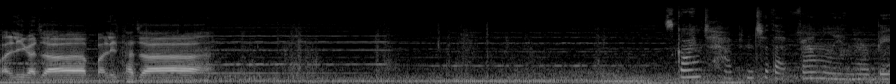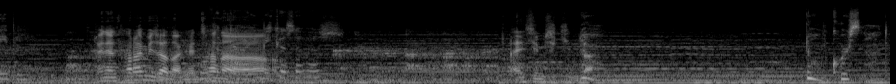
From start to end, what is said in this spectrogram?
빨리 가자. 빨리 타자. What's going to happen to that family and their baby? 쟤는 사람이잖아. Will they die 괜찮아. because of us? 안심시킨다. No, of course not.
